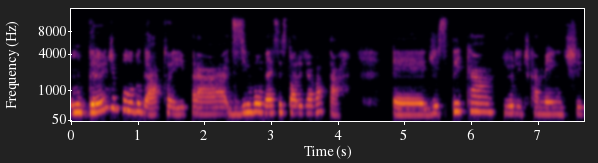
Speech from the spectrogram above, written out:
um grande pulo do gato aí para desenvolver essa história de avatar é, de explicar juridicamente,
